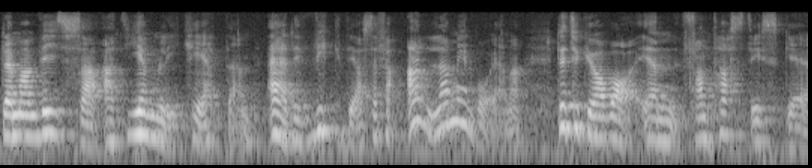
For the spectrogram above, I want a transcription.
där man visar att jämlikheten är det viktigaste för alla medborgarna. Det tycker jag var en fantastisk eh,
